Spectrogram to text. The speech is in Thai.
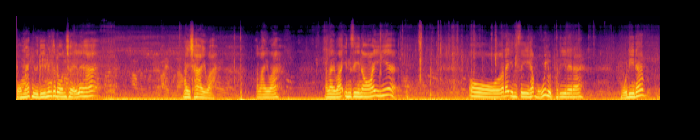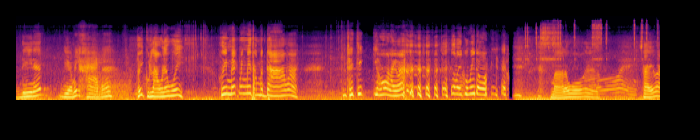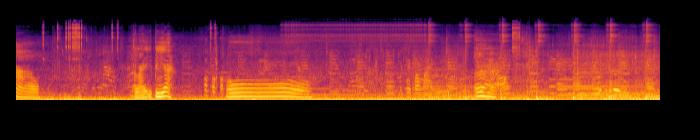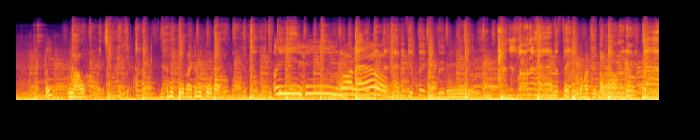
โปรแม็กอยู่ดีมันก็โดนเฉยเลยฮะ ไม่ใช่ว่ะ อะไรวะ อะไรวะ อินซีน้อยอย่างเงี้ย โอ้ ก็ได้อินซีครับโอ้ยหลุดพอดีเลยนะโหดีนะ ดีนะเหยื่อไม่ขาดนะ เฮ้ย กูเราแล้วเว้ย เฮ้ย แม็กแม่งไม่ธรรมดาว่ะมันใช้จิกยี่ห้ออะไรวะ ทำไมกูไม่โดน มาแล้วโว้ยโอ้ยใช่เปล่า อะไรอีเปีย โอ้ ไม่ใช่เป้าหมายเออ เฮ้ย กูเราขมิดตูดหน่อยขมิดตูดหน่อยเอ้ยรอดแล้วนี่ I just wanna have a ใน thing. ถึงก็มาถึง I แล้ว wanna go down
